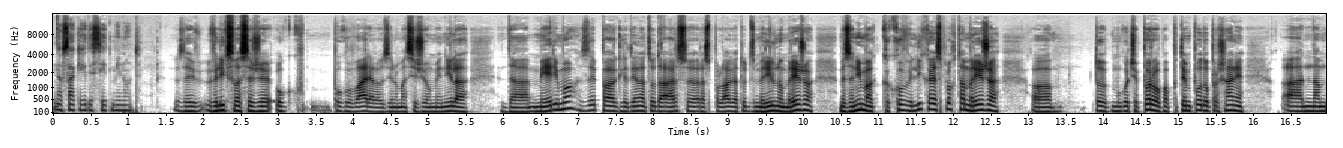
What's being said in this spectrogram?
na vsakih 10 minut. Zdaj, veliko smo se že pogovarjali, oziroma si že omenila, da merimo, zdaj pa glede na to, da Arso razpolaga tudi z merilno mrežo, me zanima, kako velika je sploh ta mreža. Uh, to je mogoče prvo, pa potem pod vprašanje, ali nam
